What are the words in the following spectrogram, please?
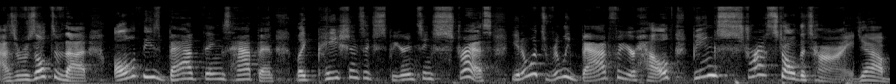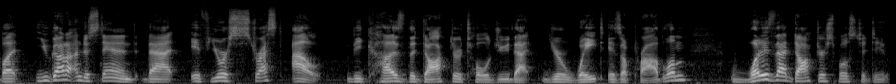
As a result of that, all of these bad things happen, like patients experiencing stress. You know what's really bad for your health? Being stressed all the time. Yeah, but you got to understand that if you're stressed out, because the doctor told you that your weight is a problem, what is that doctor supposed to do?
